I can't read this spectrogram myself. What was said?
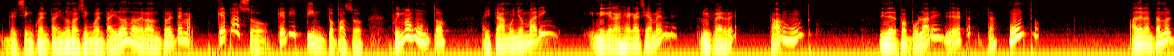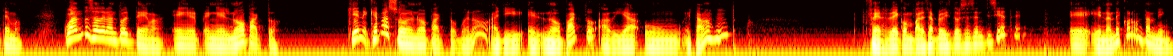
Del 51 al 52 adelantó el tema. ¿Qué pasó? ¿Qué distinto pasó? Fuimos juntos. Ahí estaba Muñoz Marín, Miguel Ángel García Méndez, Luis Ferrer. Estaban juntos. Líderes populares, líderes estadistas. Juntos. Adelantando el tema. ¿Cuándo se adelantó el tema? En el, en el nuevo pacto ¿Qué pasó en el nuevo pacto? Bueno, allí el nuevo pacto había un. Estaban juntos. Ferré comparece al plebiscito del 67 eh, y Hernández Colón también.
